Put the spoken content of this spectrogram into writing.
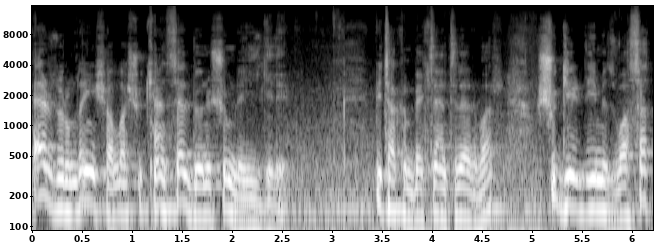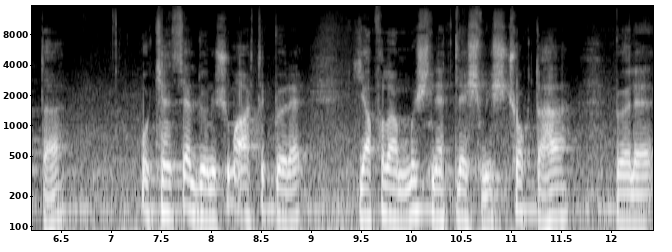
Erzurum'da inşallah şu kentsel dönüşümle ilgili bir takım beklentiler var. Şu girdiğimiz vasat da o kentsel dönüşümü artık böyle yapılanmış, netleşmiş, çok daha böyle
